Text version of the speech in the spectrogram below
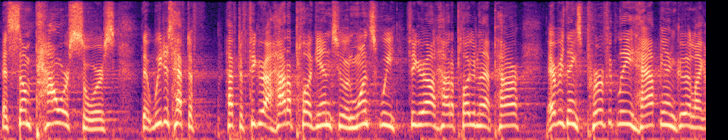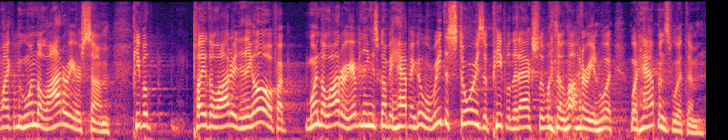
as some power source that we just have to, have to figure out how to plug into. And once we figure out how to plug into that power, everything's perfectly happy and good, like, like we won the lottery or something. People play the lottery, they think, oh, if I win the lottery, everything is going to be happy and good. Well, read the stories of people that actually win the lottery and what, what happens with them.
